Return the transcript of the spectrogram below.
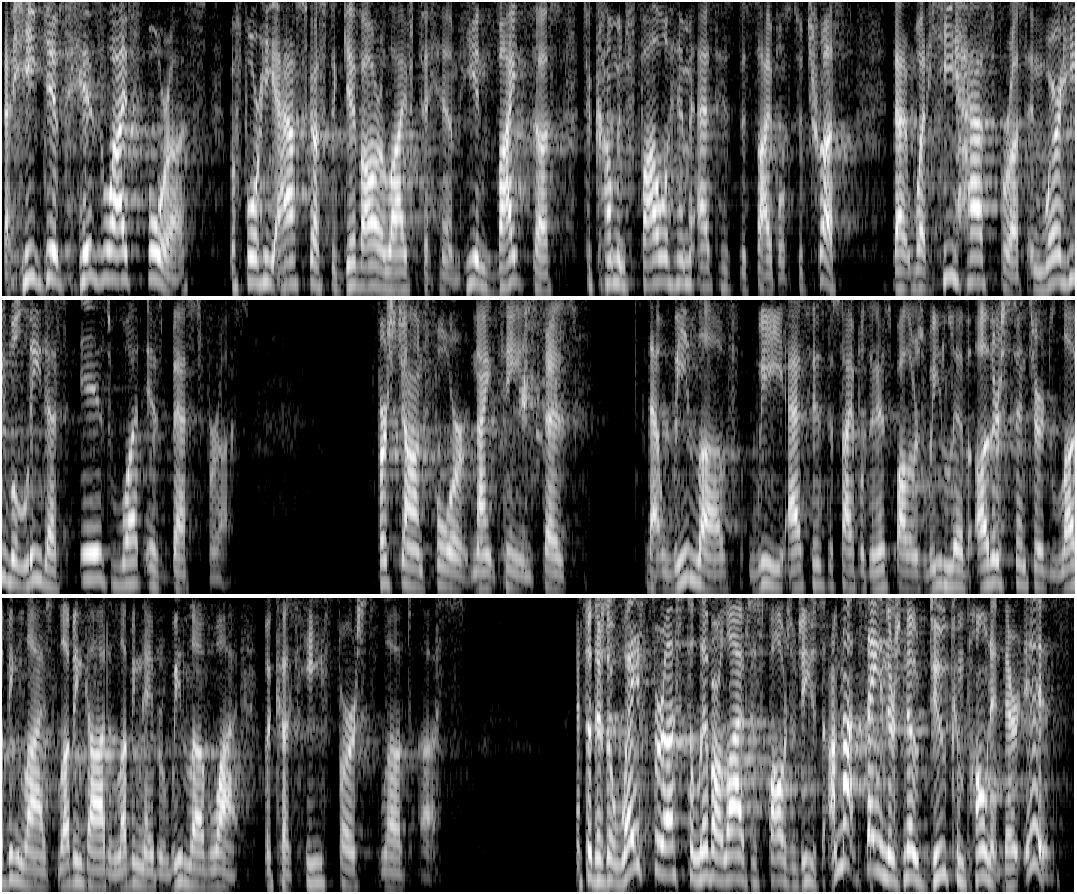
That he gives his life for us before he asks us to give our life to him. He invites us to come and follow him as his disciples, to trust that what he has for us and where he will lead us is what is best for us. 1 John 4 19 says that we love, we as his disciples and his followers, we live other centered, loving lives, loving God and loving neighbor. We love why? Because he first loved us. And so there's a way for us to live our lives as followers of Jesus. I'm not saying there's no do component, there is.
